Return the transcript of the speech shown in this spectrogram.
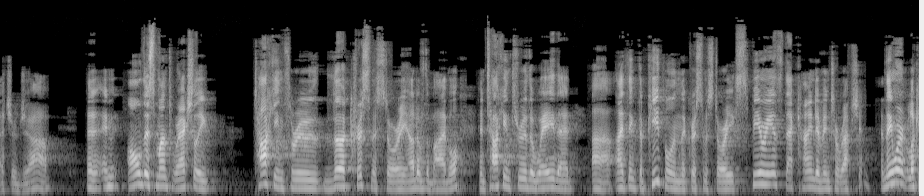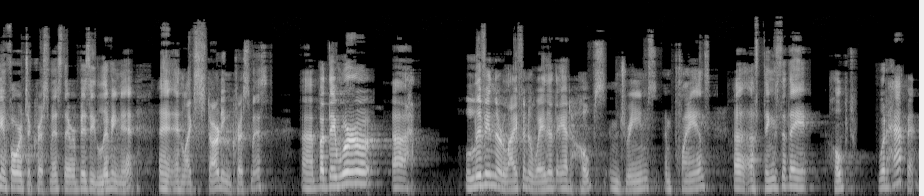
at your job. And, and all this month, we're actually talking through the Christmas story out of the Bible and talking through the way that uh, I think the people in the Christmas story experienced that kind of interruption. And they weren't looking forward to Christmas, they were busy living it and, and like starting Christmas. Uh, but they were uh, living their life in a way that they had hopes and dreams and plans uh, of things that they hoped would happen.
